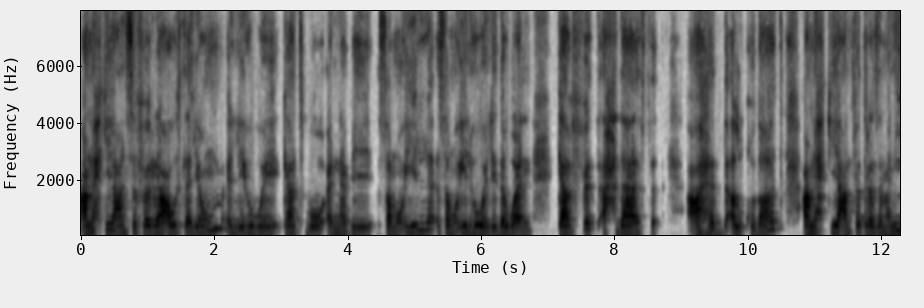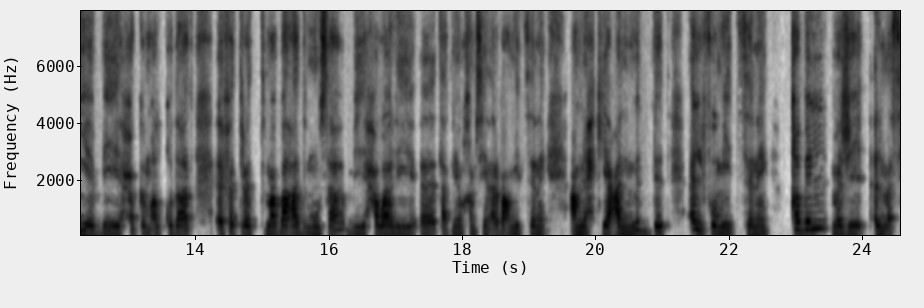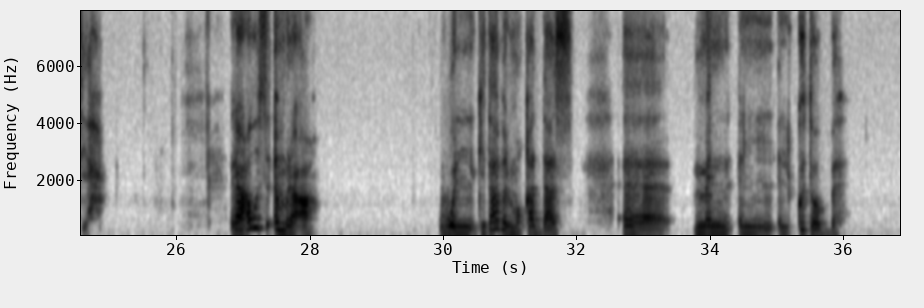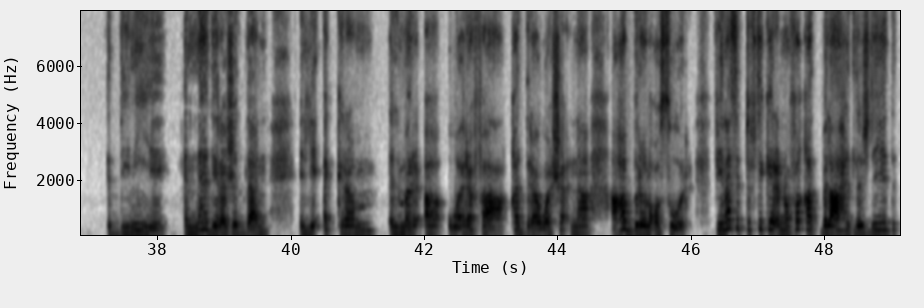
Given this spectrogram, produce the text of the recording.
عم نحكي عن سفر راعوث لليوم اللي هو كاتبه النبي صموئيل. صموئيل هو اللي دون كافة أحداث عهد القضاة. عم نحكي عن فترة زمنية بحكم القضاة آه، فترة ما بعد موسى بحوالي 350 آه، 400 سنة. عم نحكي عن مدة 1100 سنة قبل مجيء المسيح. راعوس امرأة. والكتاب المقدس آه، من الكتب الدينية النادرة جدًا اللي أكرم المرأة ورفع قدرها وشأنها عبر العصور، في ناس بتفتكر إنه فقط بالعهد الجديد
